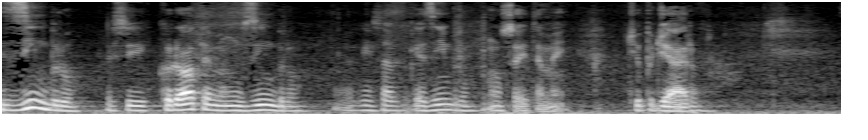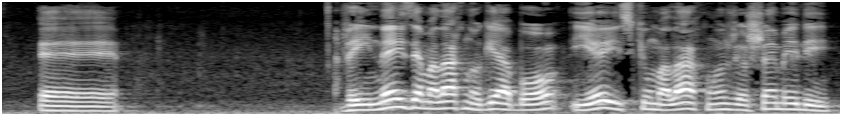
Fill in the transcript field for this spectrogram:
Zimbro. Esse crotem é um zimbro. Alguém sabe o que é zimbro? Não sei também. Tipo de árvore. É... Veinez é malach nogeabo, e eis que um malach, um anjo de Hashem, ele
